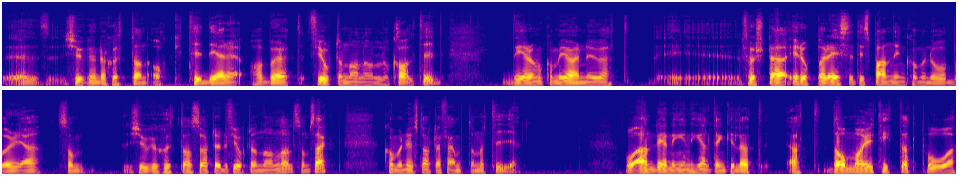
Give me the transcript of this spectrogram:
eh, 2017 och tidigare har börjat 14.00 lokal tid. Det de kommer göra nu är att eh, första Europaracet i Spanien kommer då börja som 2017 startade 14.00 som sagt, kommer nu starta 15.10. Och anledningen helt enkelt att, att de har ju tittat på,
